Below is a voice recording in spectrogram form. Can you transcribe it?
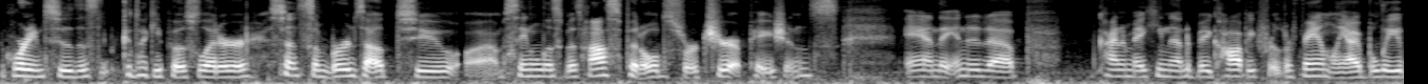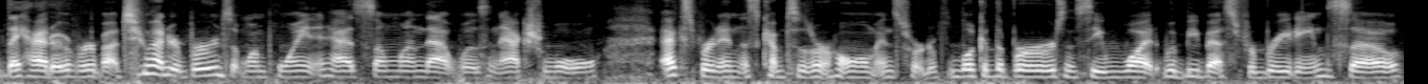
according to this Kentucky Post letter, sent some birds out to um, St. Elizabeth Hospital to sort of cheer up patients and they ended up kind of making that a big hobby for their family. I believe they had over about 200 birds at one point and had someone that was an actual expert in this come to their home and sort of look at the birds and see what would be best for breeding. So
